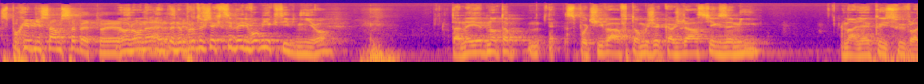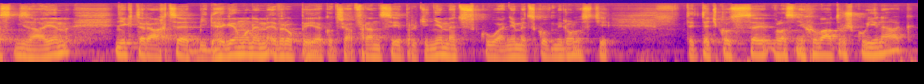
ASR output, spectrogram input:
Spochybni sám sebe, to je... No, no, ne, no, protože chci být objektivní, jo. Ta nejednota spočívá v tom, že každá z těch zemí má nějaký svůj vlastní zájem. Některá chce být hegemonem Evropy, jako třeba Francie proti Německu a Německo v minulosti. Teď teďko se vlastně chová trošku jinak.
